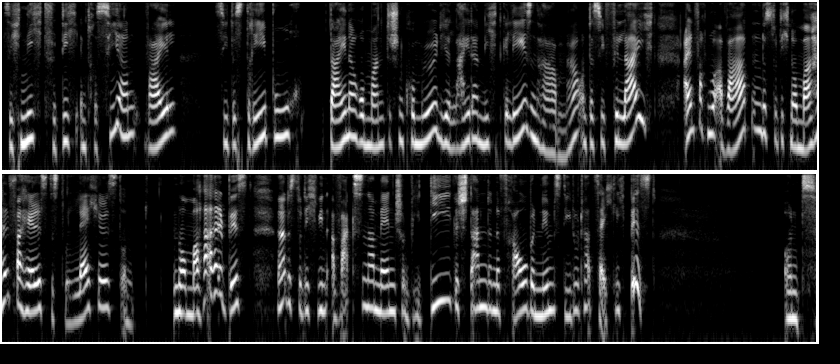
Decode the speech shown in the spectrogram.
sich nicht für dich interessieren, weil sie das Drehbuch deiner romantischen Komödie leider nicht gelesen haben. Ja? Und dass sie vielleicht einfach nur erwarten, dass du dich normal verhältst, dass du lächelst und normal bist, ja? dass du dich wie ein erwachsener Mensch und wie die gestandene Frau benimmst, die du tatsächlich bist. Und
